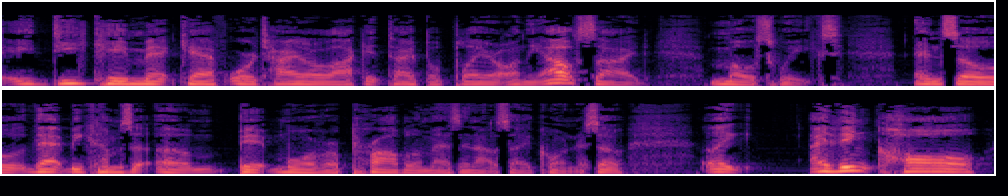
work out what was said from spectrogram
a DK Metcalf or Tyler Lockett type of player on the outside most weeks. And so that becomes a, a bit more of a problem as an outside corner. So, like, I think Hall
